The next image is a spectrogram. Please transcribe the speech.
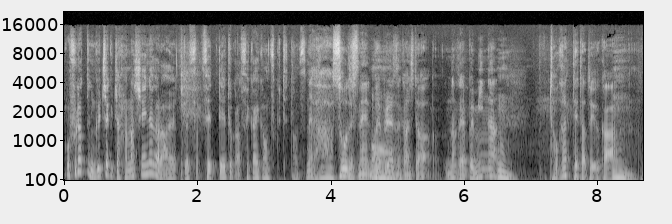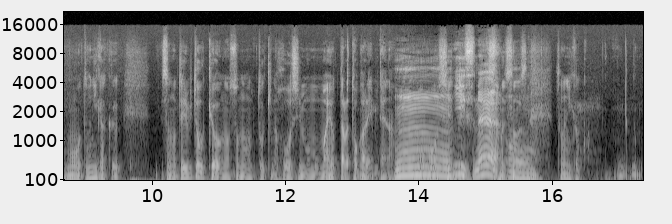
こうフラットにぐちゃぐちゃ話し合いながらああやってさ設定とか世界観を作ってったんですね。ああそうですね、バイプレイズに関しては、なんかやっぱりみんな、尖ってたというか、もうとにかく、そのテレビ東京のその時の方針ももう迷ったら尖れみたいな、もん。う方針いいっすね。そうですとにかく、うん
